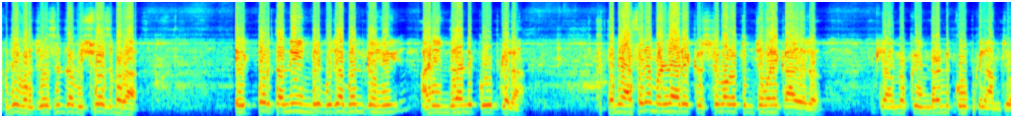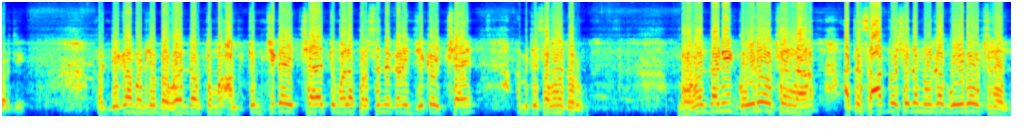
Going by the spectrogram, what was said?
म्हणजे व्रजवासींचा विश्वास बघा. एकतर त्यांनी इंद्रपूजा बंद केली आणि इंद्राने कोप केला. तर त्यांनी असं नाही म्हणलं अरे कृष्ण बघा तुमच्यामुळे काय झालं? की आम्ही इंद्राने कोप केला आमच्यावरती. पण ते काय म्हणले भगवंत तुम तुमची काय इच्छा आहे तुम्हाला प्रसन्न करणे जी काय इच्छा आहे आम्ही ते सगळं करू. भगवंतानी गोरे उचलला आता सात वर्षाचा मुलगा गोरे उचलेल.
